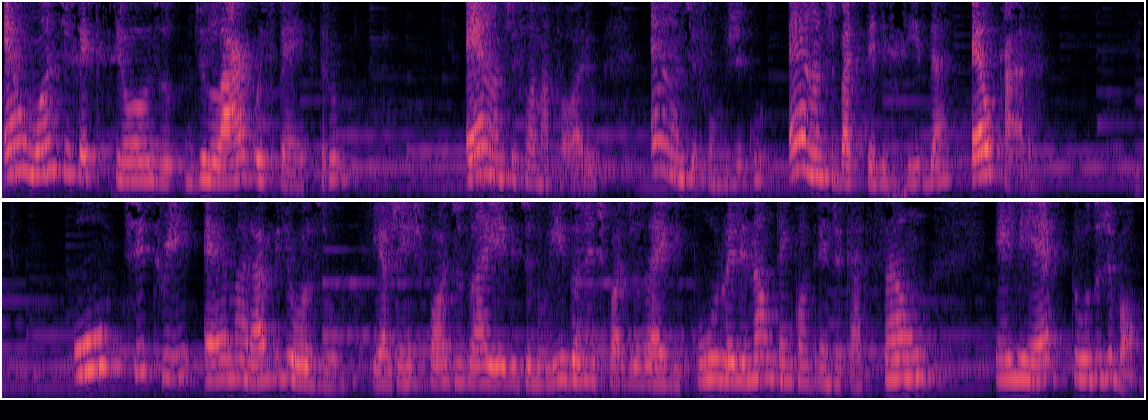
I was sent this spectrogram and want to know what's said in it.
é um anti-infeccioso de largo espectro, é anti-inflamatório, é antifúngico, é antibactericida, é o cara. O Tea Tree é maravilhoso e a gente pode usar ele diluído, a gente pode usar ele puro, ele não tem contraindicação, ele é tudo de bom,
